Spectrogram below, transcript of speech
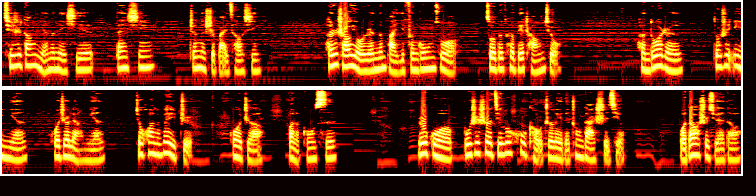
其实当年的那些担心，真的是白操心。很少有人能把一份工作做得特别长久。很多人都是一年或者两年就换了位置，或者换了公司。如果不是涉及落户口这类的重大事情，我倒是觉得，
